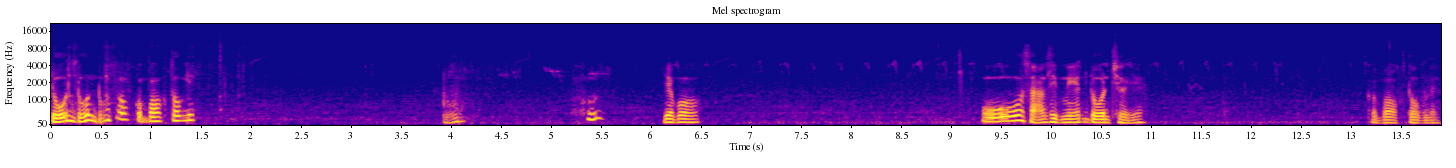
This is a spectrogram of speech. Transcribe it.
โดนโดนโดนก็บอกตกอีกโดนอย่าบอก โอ้สามสิบเมตร โดนเฉย ก็บอกตกเลย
